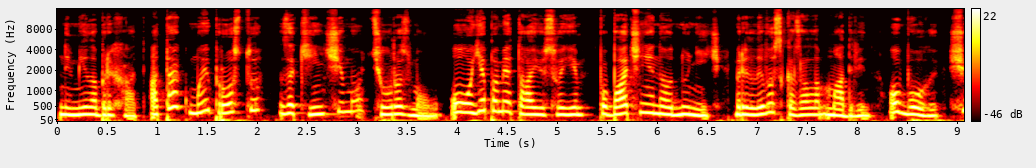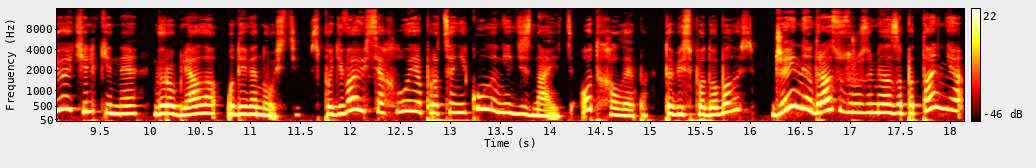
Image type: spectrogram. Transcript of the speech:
не вміла брехати. А так ми просто закінчимо цю розмову. О, я пам'ятаю свої побачення на одну ніч, мрійливо сказала Мадлін. О боги, що я тільки не виробляла у 90-ті. Сподіваюся, Хлоя про це ніколи не дізнається. От халепа. Тобі сподобалось? Джейн не одразу зрозуміла запитання,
